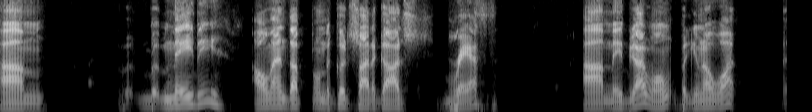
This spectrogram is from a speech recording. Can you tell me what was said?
um, but maybe I'll end up on the good side of God's wrath. Uh, maybe I won't, but you know what? Uh,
